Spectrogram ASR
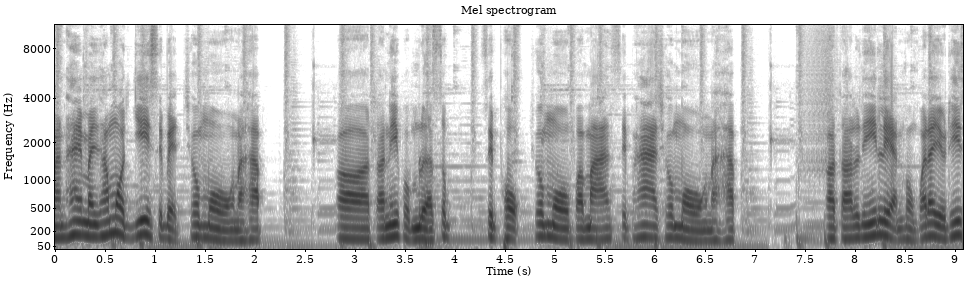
มันให้มาทั้งหมด 21 ชั่วโมงนะครับก็ตอนนี้ผมเหลือ 16 ชั่วโมงประมาณ 15 ชั่วโมงนะครับก็ตอนนี้เหรียญผมก็ได้อยู่ที่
